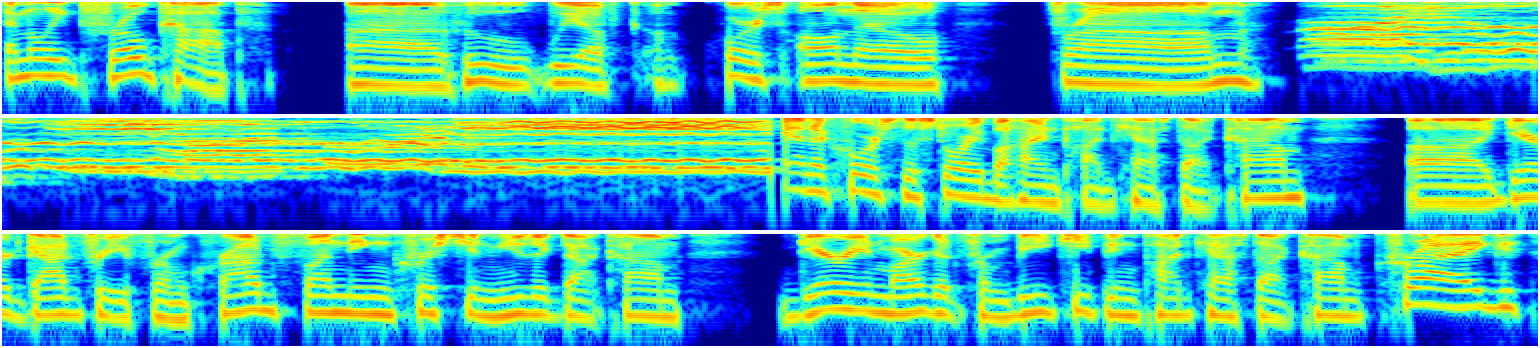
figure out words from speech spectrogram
Emily Prokop, uh, who we of course all know from. And of course, the story behind podcast.com. Uh, Garrett Godfrey from crowdfundingchristianmusic.com Gary and Margaret from beekeepingpodcast.com, Craig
